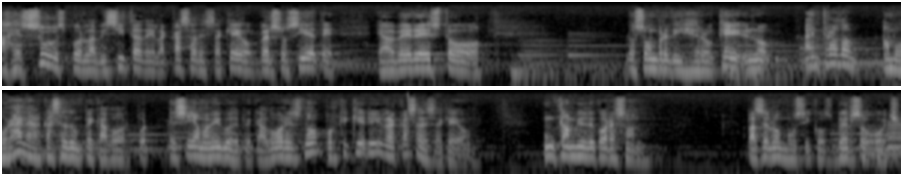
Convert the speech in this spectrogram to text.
a Jesús por la visita de la casa de saqueo, verso 7, y a ver esto, los hombres dijeron que no, ha entrado a morar a la casa de un pecador. Él se llama amigo de pecadores, ¿no? ¿Por qué quiere ir a la casa de saqueo? Un cambio de corazón. Pasen los músicos, verso 8.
